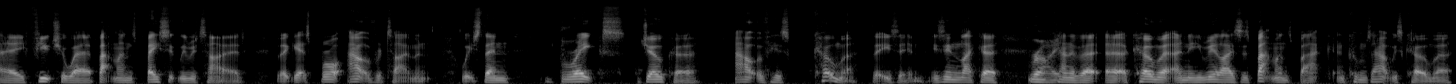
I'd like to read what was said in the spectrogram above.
a future where Batman's basically retired, but gets brought out of retirement, which then breaks Joker out of his coma that he's in. He's in like a Right. kind of a, a coma, and he realizes Batman's back and comes out of his coma.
